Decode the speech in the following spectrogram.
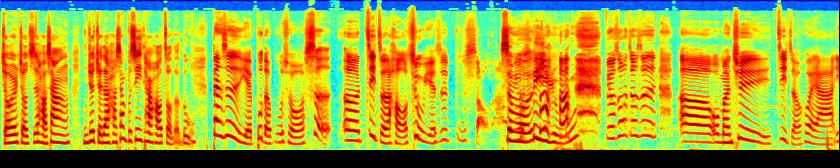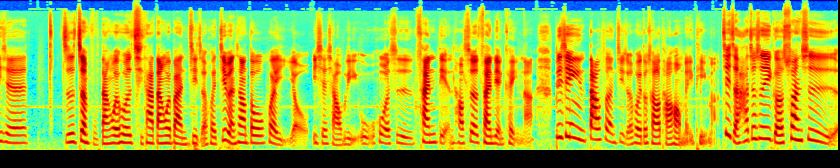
久而久之，好像你就觉得好像不是一条好走的路。但是也不得不说，是呃，记者的好处也是不少啦。什么？例如，比如说就是呃，我们去记者会啊，一些。就是政府单位或者其他单位办记者会，基本上都会有一些小礼物或者是餐点，好吃的餐点可以拿。毕竟大部分记者会都是要讨好媒体嘛。记者他就是一个算是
